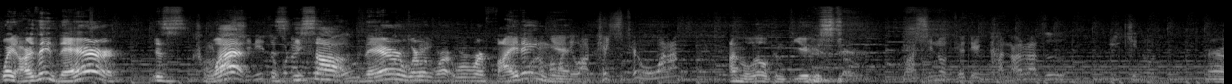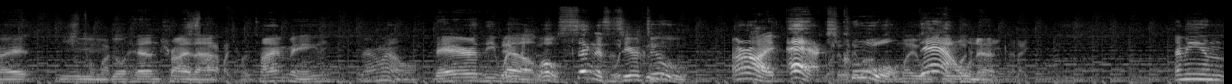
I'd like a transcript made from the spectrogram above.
wait, are they there? Is... What? Is Esau there where, where, where we're fighting? I'm a little confused. Alright, you go ahead and try that. For the time being, farewell. There thee well. Whoa, Signas is here too! Alright, X, cool, down! I mean,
